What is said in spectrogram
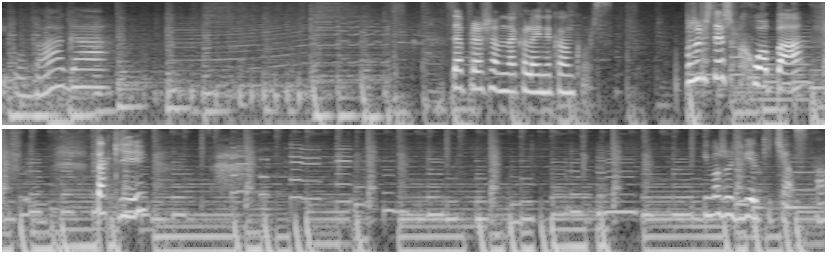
i uwaga. Zapraszam na kolejny konkurs. Może być też chłopa, taki, I może być wielki ciasta.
